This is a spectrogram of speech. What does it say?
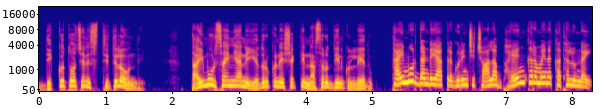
దిక్కుతోచని స్థితిలో ఉంది. తైమూర్ సైన్యాన్ని ఎదుర్కొనే శక్తి నసరుద్దీన్కు లేదు. తైమూర్ దండయాత్ర గురించి చాలా భయంకరమైన కథలున్నాయి.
